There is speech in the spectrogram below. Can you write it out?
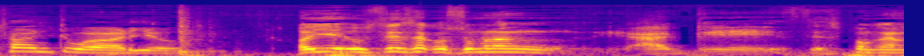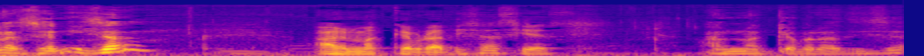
Santuario. Oye, ¿ustedes acostumbran a que les pongan la ceniza? Alma quebradiza, así es. Alma quebradiza.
